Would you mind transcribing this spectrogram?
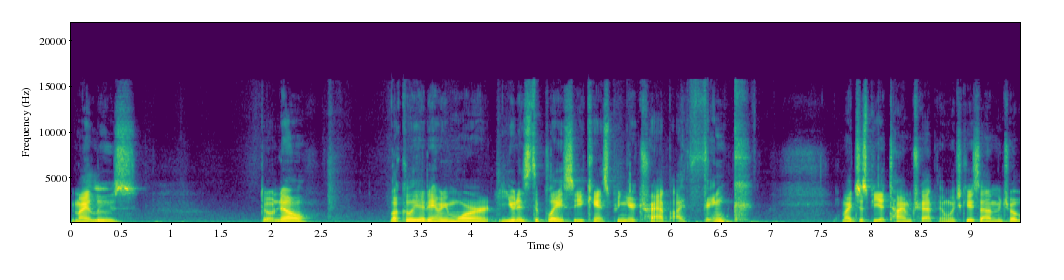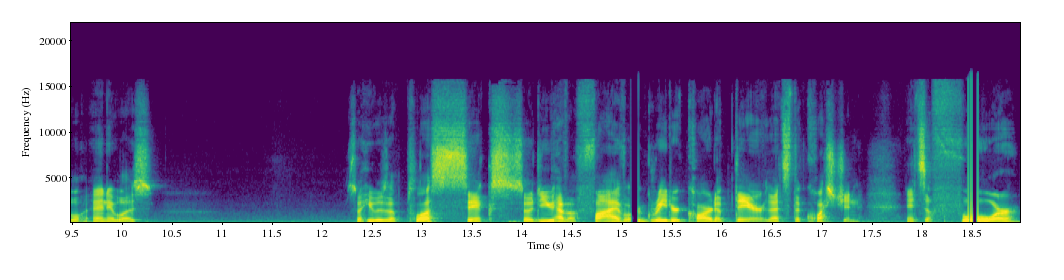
You might lose. Don't know. Luckily, I didn't have any more units to play, so you can't spring your trap, I think. Might just be a time trap, in which case I'm in trouble. And it was. So he was a plus six. So do you have a five or greater card up there? That's the question. It's a four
